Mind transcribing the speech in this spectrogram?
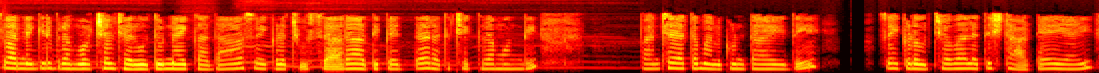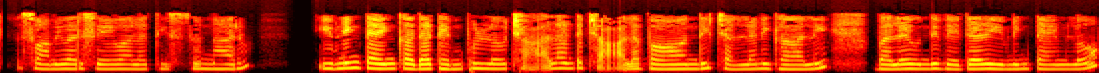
స్వర్ణగిరి బ్రహ్మోత్సవాలు జరుగుతున్నాయి కదా. సో ఇక్కడ చూసారా అతి పెద్ద రథచక్రం ఉంది. పంచరథం అనుకుంటా ఇది. సో ఇక్కడ ఉత్సవాలు అయితే స్టార్ట్ అయ్యాయి. స్వామివారి సేవ అలా తీస్తున్నారు. ఈవినింగ్ టైం కదా టెంపుల్లో. చాలా అంటే చాలా బాగుంది. చల్లని గాలి భలే ఉంది వెదర్ ఈవినింగ్ టైంలో.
